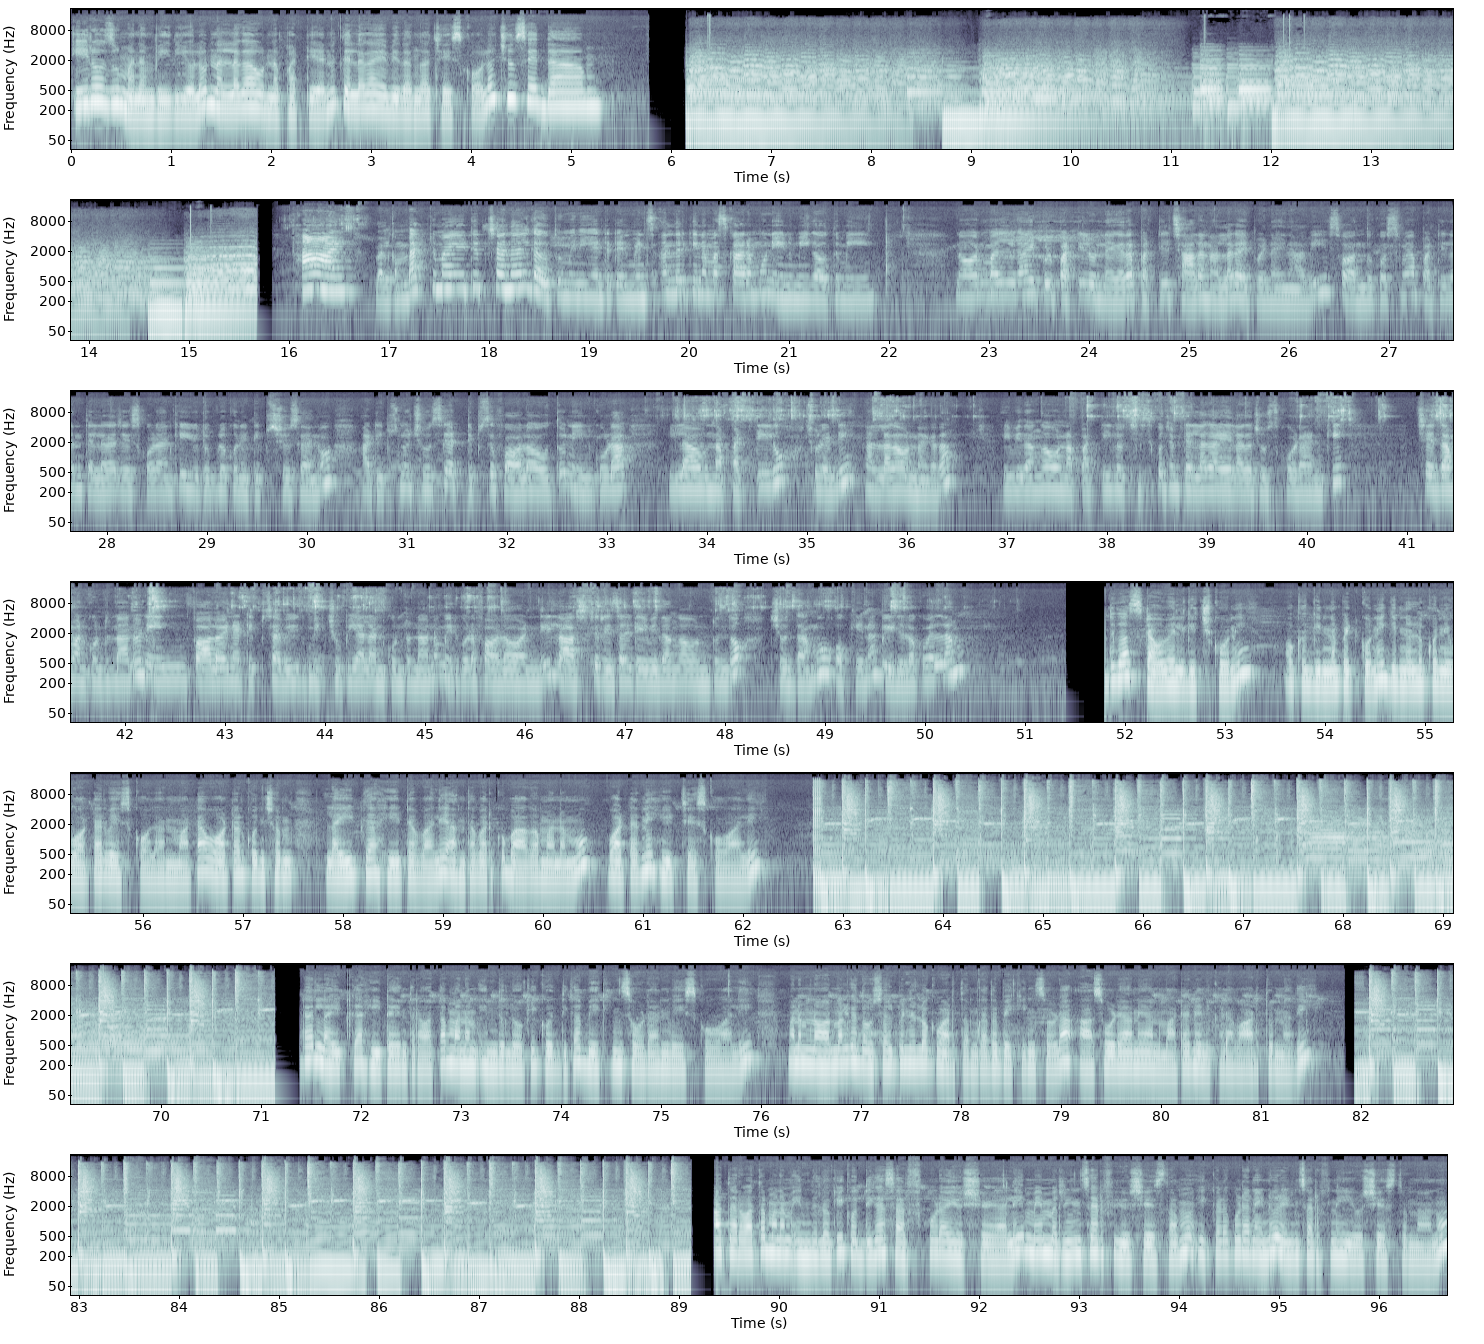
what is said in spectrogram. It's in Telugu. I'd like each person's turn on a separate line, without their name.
ఈరోజు మనం వీడియోలో నల్లగా ఉన్న పట్టీలను తెల్లగా ఏ విధంగా చేసుకోవాలో చూసేద్దాం.
Hi welcome back to my YouTube channel గౌతమిని entertainments అందరికీ నమస్కారము. నేను మీ గౌతమి. నార్మల్గా ఇప్పుడు పట్టీలు ఉన్నాయి కదా పట్టీలు చాలా నల్లగా అయిపోయినాయి నావి. సో అందుకోసమే ఆ పట్టీలను తెల్లగా చేసుకోవడానికి యూట్యూబ్లో కొన్ని టిప్స్ చూశాను. ఆ టిప్స్ను చూసి ఆ టిప్స్ ఫాలో అవుతూ నేను కూడా ఇలా ఉన్న పట్టీలు చూడండి నల్లగా ఉన్నాయి కదా. ఈ విధంగా ఉన్న పట్టీలు వచ్చేసి కొంచెం తెల్లగా అయ్యేలాగా చూసుకోవడానికి చేద్దాం అనుకుంటున్నాను. నేను ఫాలో అయిన టిప్స్ అవి మీకు చూపించాలనుకుంటున్నాను మీరు కూడా ఫాలో అవ్వండి. లాస్ట్ రిజల్ట్ ఏ విధంగా ఉంటుందో చూద్దాము. ఓకేనా? వీడియోలోకి వెళ్దాం.
ముందుగా స్టవ్ వెలిగించుకొని ఒక గిన్నె పెట్టుకొని గిన్నెలో కొన్ని వాటర్ వేసుకోవాలన్నమాట. వాటర్ కొంచెం లైట్గా హీట్ అవ్వాలి. అంతవరకు బాగా మనము వాటర్ని హీట్ చేసుకోవాలి. వాటర్ లైట్గా హీట్ అయిన తర్వాత మనం ఇందులోకి కొద్దిగా బేకింగ్ సోడాని వేసుకోవాలి. మనం నార్మల్గా దోశల పిండిలోకి వాడతాం కదా బేకింగ్ సోడా. ఆ సోడానే అనమాట నేను ఇక్కడ వాడుతున్నది. ఆ తర్వాత మనం ఇందులోకి కొద్దిగా సర్ఫ్ కూడా యూజ్ చేయాలి. మేము రిన్ సర్ఫ్ యూజ్ చేస్తాము. ఇక్కడ కూడా నేను రిన్ సర్ఫ్ని యూస్ చేస్తున్నాను.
